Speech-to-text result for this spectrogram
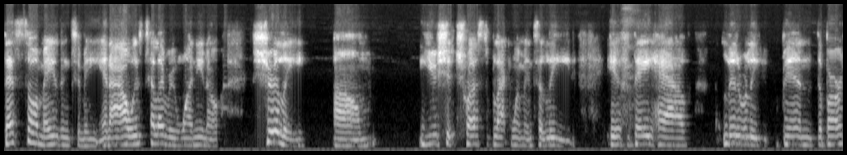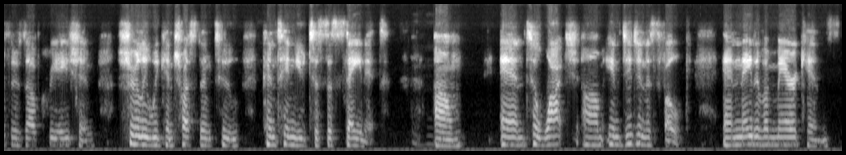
That's so amazing to me, and I always tell everyone, you know, surely um, you should trust Black women to lead if they have literally been the birthers of creation, surely we can trust them to continue to sustain it. Mm-hmm. Um, and to watch um, indigenous folk and Native Americans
